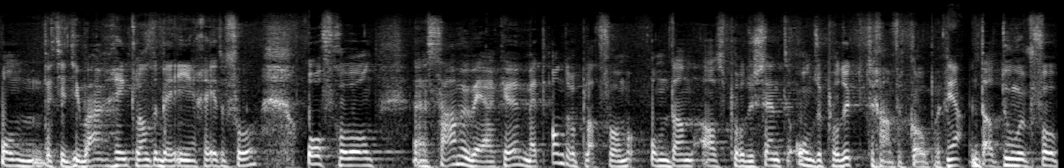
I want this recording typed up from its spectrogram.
on, weet je, die waren geen klanten bij ING ervoor. Of gewoon samenwerken met andere platformen om dan als producent onze producten te gaan verkopen. Ja. Dat doen we bijvoorbeeld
